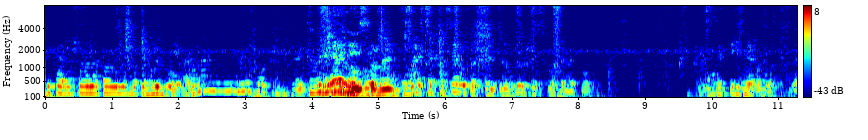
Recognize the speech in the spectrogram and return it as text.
Ти кажеш, що вона повинна бути глибока. Вона не глибока. Звичайний інструмент. Ти майстер Косенко, ти зробив щось схоже на кухню. Це пізня робота. Да.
